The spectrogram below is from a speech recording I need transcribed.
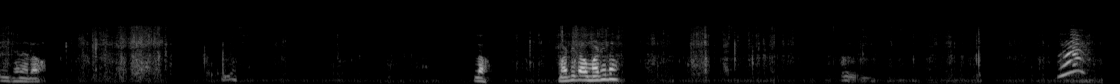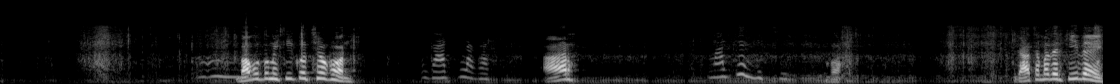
এখানে দাও ঠিক আছে লাও মাটি দাও মাটি দাও। বাবু তুমি কি করছ এখন? গাছ লাগাচ্ছি। আর? মাটি দিচ্ছি। বাহ। গাছ আমাদের কি দেয়?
